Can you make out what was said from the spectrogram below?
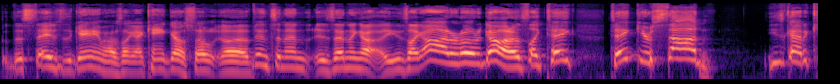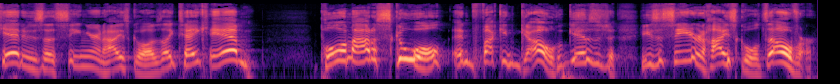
But this stage of the game, I was like, I can't go. So uh, Vincent is ending up, he's like, oh, I don't know where to go. And I was like, take, take your son. He's got a kid who's a senior in high school. I was like, take him pull him out of school and fucking go. Who gives a shit? He's a senior in high school. It's over.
